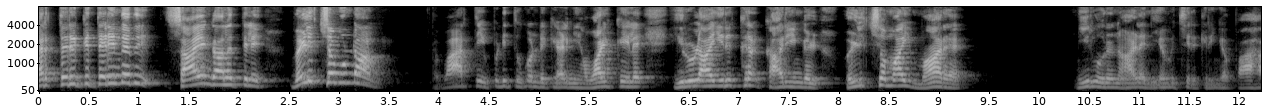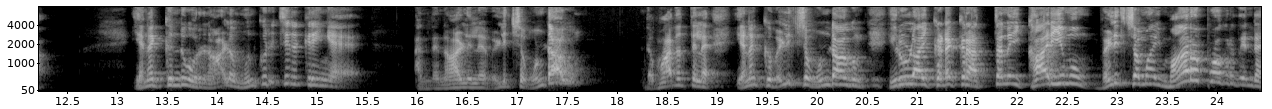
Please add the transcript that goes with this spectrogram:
கர்த்தருக்கு தெரிந்தது. சாயங்காலத்திலே வெளிச்சம் உண்டாகும். வார்த்தையை பிடித்து கொண்டு கேளுங்க. வாழ்க்கையில் இருளாய் இருக்கிற காரியங்கள் வெளிச்சமாய் மாற நீர் ஒரு நாளை நியமிச்சிருக்கிறீங்கப்பா. எனக்கென்று ஒரு நாளை முன்குறிச்சிருக்கிறீங்க. அந்த நாளில் வெளிச்சம் உண்டாகும். இந்த மாதத்தில் எனக்கு வெளிச்சம் உண்டாகும். இருளாய் கிடக்கிற அத்தனை காரியமும் வெளிச்சமாய் மாறப்போகிறது என்ற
